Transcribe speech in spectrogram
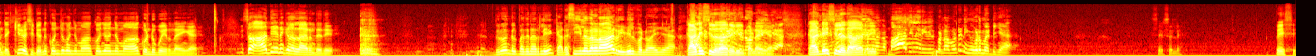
அந்த கியூரியாசிட்டி வந்து கொஞ்சம் கொஞ்சமா கொஞ்சம் கொஞ்சமா கொண்டு போயிருந்தாங்க. ஸோ அது எனக்கு நல்லா இருந்தது. துருவங்கள் பதினாறுலயும் கடைசியில தானடா ரிவீல் பண்ணுவாங்க. கடைசியில தான் மட்டும் பண்ணாங்க. கடைசியில தான் பாதியில ரிவீல் பண்ணா மட்டும் நீங்க விட மாட்டீங்க. சரி சொல்லு. பேசு.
